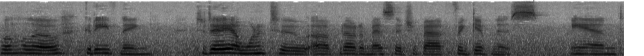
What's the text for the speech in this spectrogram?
Well, hello, good evening. Today I wanted to uh, put out a message about forgiveness. And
